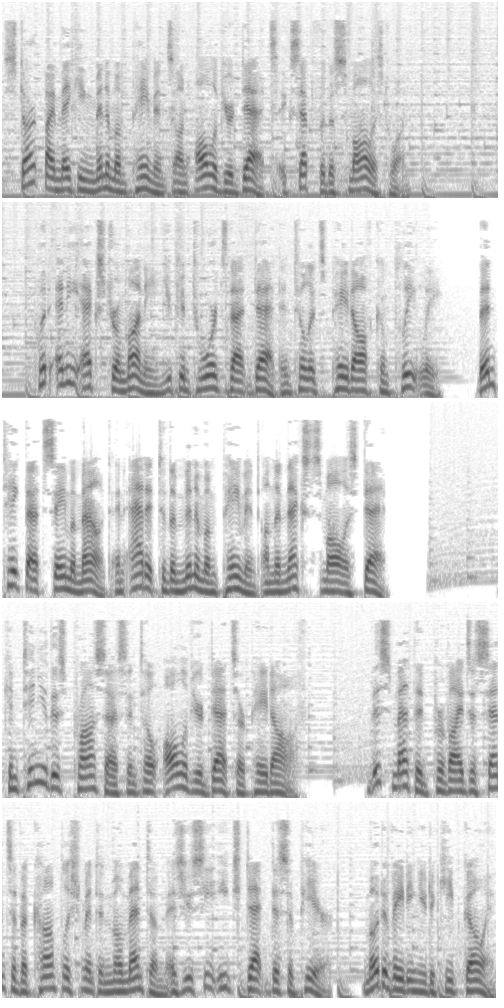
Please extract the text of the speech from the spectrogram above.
Start by making minimum payments on all of your debts except for the smallest one. Put any extra money you can towards that debt until it's paid off completely, then take that same amount and add it to the minimum payment on the next smallest debt. Continue this process until all of your debts are paid off. This method provides a sense of accomplishment and momentum as you see each debt disappear, motivating you to keep going.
